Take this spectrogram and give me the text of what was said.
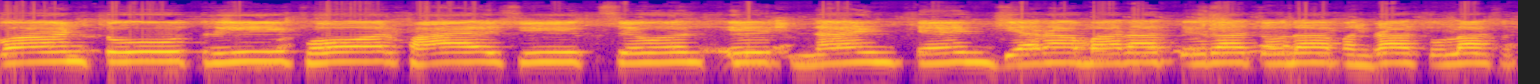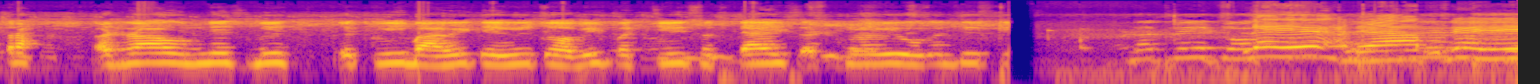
One two three four five six seven eight nine ten ग्यारह बारह तेरह चौदह पंद्रह सोलह सत्रह अठारह उन्नीस बीस इक्कीस बाईस तेईस चौबीस पच्चीस सत्ताईस अट्ठाईस ओगणतीस લે એ અલે આપણે એ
